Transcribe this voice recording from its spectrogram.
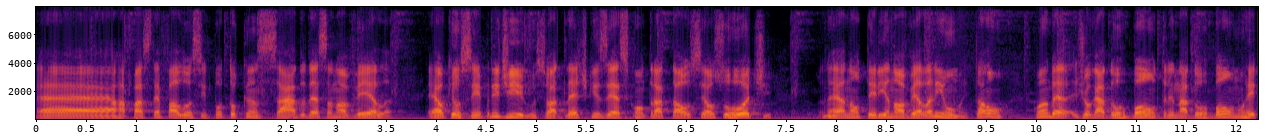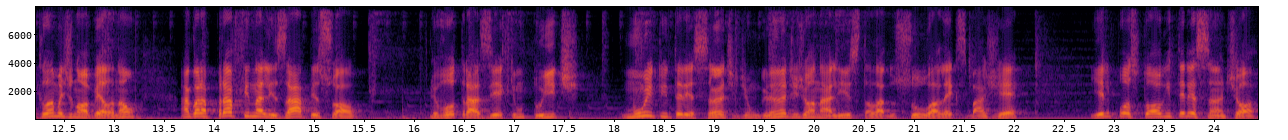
É, o rapaz até falou assim: pô, tô cansado dessa novela. É o que eu sempre digo: se o Atlético quisesse contratar o Celso Rotti, né, não teria novela nenhuma. Então, quando é jogador bom, treinador bom, não reclama de novela, não. Agora, para finalizar, pessoal, eu vou trazer aqui um tweet muito interessante de um grande jornalista lá do Sul, Alex Bagé, e ele postou algo interessante, ó.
